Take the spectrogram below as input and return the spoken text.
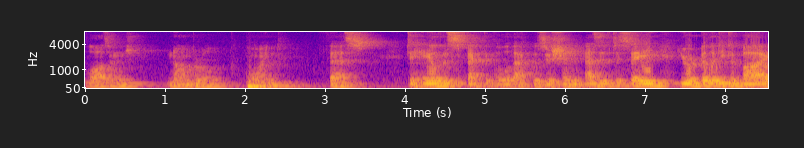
lozenge, nombril, point, fess, to hail the spectacle of acquisition as if to say your ability to buy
